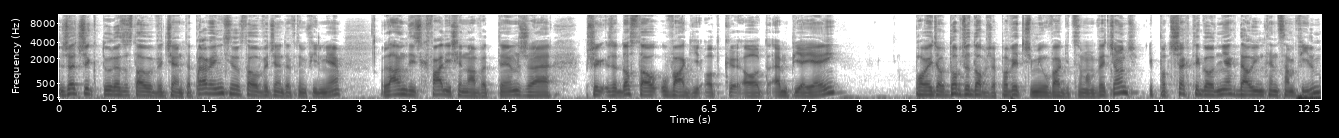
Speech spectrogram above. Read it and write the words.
rzeczy, które zostały wycięte. Prawie nic nie zostało wycięte w tym filmie. Landis chwali się nawet tym, że, przy, że dostał uwagi od, od MPAA. Powiedział, dobrze, dobrze, powiedzcie mi uwagi, co mam wyciąć. I po trzech tygodniach dał im ten sam film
